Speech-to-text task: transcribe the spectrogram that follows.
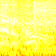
だろう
